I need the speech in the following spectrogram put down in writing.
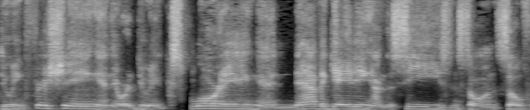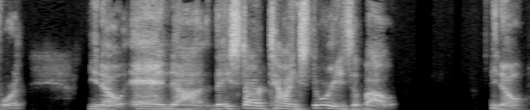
doing fishing and they were doing exploring and navigating on the seas and so on and so forth. You know, and uh, they started telling stories about, you know,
